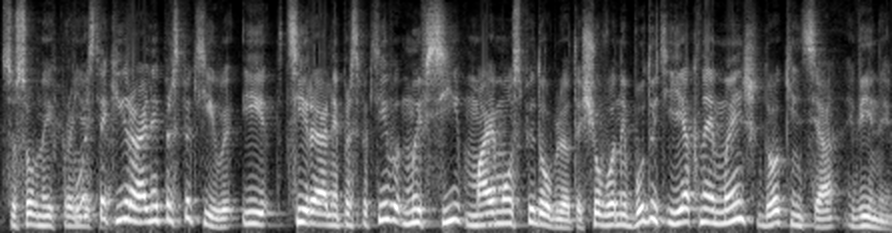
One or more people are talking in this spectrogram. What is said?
стосовно їх прийняття. Ось такі реальні перспективи. І ці реальні перспективи ми всі маємо усвідомлювати, що вони будуть якнайменш до кінця війни.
